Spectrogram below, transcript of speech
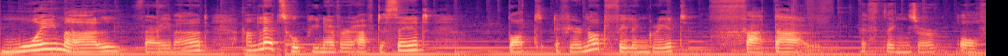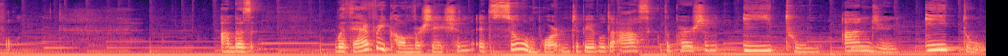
muy mal, very bad, and let's hope you never have to say it. But if you're not feeling great, fatal, if things are awful. And as with every conversation, it's so important to be able to ask the person, ¿y tú? And you, ¿y tú?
